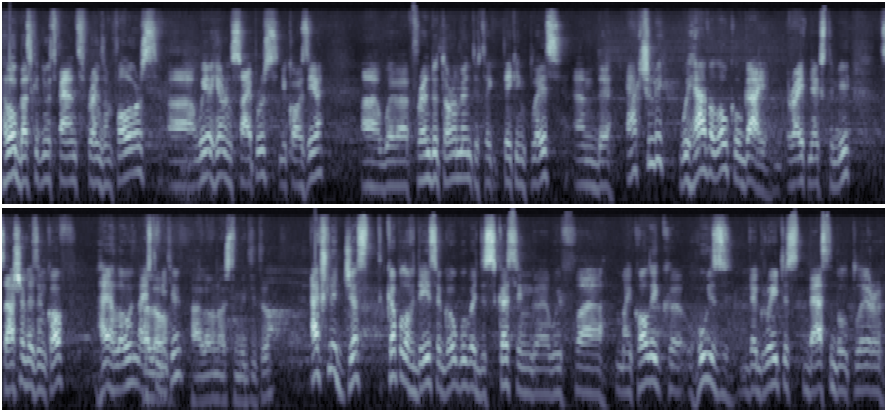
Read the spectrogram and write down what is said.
Hello, Basket News fans, friends, and followers. Uh, we are here in Cyprus, Nicosia, uh, where a friendly tournament is take, taking place. And uh, actually, we have a local guy right next to me, Sasha Vezenkov. Hi, hello, nice Hello. to meet you. Hello, nice to meet you too. Actually, just a couple of days ago, we were discussing uh, with uh, my colleague uh, who is the greatest basketball player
